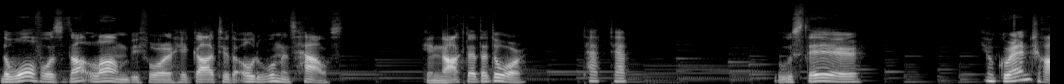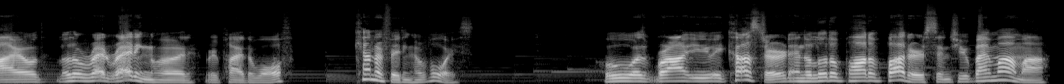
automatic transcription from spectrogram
The wolf was not long before he got to the old woman's house. He knocked at the door. Tap, tap. Who's there? Your grandchild, little Red Riding Hood, replied the wolf, counterfeiting her voice who has brought you a custard and a little pot of butter sent you by Mamma.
